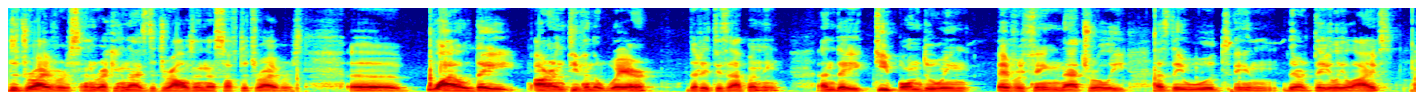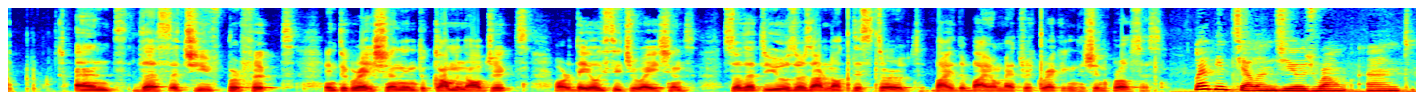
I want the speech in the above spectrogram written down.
the drivers and recognize the drowsiness of the drivers uh, while they aren't even aware that it is happening and they keep on doing everything naturally as they would in their daily lives and thus achieve perfect integration into common objects or daily situations so that the users are not disturbed by the biometric recognition process. Let me challenge you, João, and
